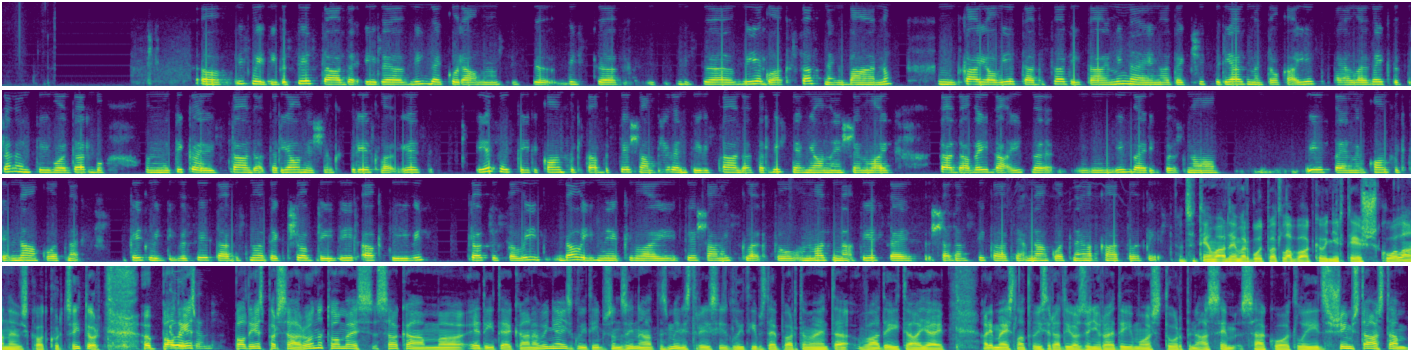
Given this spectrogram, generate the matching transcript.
Uh, izglītības iestāde ir vide, kurā mums visvieglāk vis, vis, sasniegt bērnu. Kā jau iestādes vadītāji minēja, noteikti šis ir jāizmanto kā iespēja, lai veiktu preventīvo darbu un ne tikai strādāt ar jauniešiem, kas ir iesaistīti konfliktā, bet tiešām preventīvi strādāt ar visiem jauniešiem, lai tādā veidā izvē, izvairītos no iespējamiem konfliktiem nākotnē. Izglītības iestādes noteikti šobrīd ir aktīvi procesa dalībnieki, lai tiešām izslēgtu un mazinātu iespējas šādām situācijām nākotnē atkārtoties. Citiem vārdiem varbūt pat labāk, ka viņi ir tieši skolā, nevis kaut kur citur. Paldies! Protams. Paldies par sārunu. To mēs sakām Edītē Kanaviņai, Izglītības un zinātnes ministrijas izglītības departamenta vadītājai. Arī mēs Latvijas radio ziņu raidījumos turpināsim sekot līdz šim stāstam.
